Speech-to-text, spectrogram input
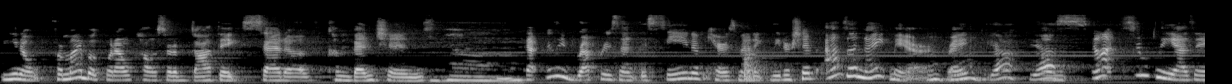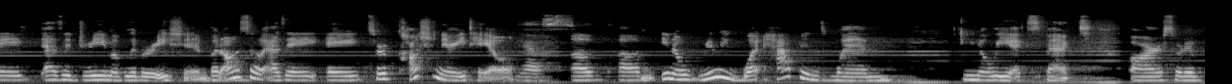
you know for my book what I would call a sort of gothic set of conventions mm-hmm. that really represent the scene of charismatic leadership as a nightmare, mm-hmm. right? Yeah, yes. Um, not simply as a as a dream of liberation, but mm-hmm. also as a a sort of cautionary tale. Yes. Of um, you know really what happens when you know we expect our sort of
